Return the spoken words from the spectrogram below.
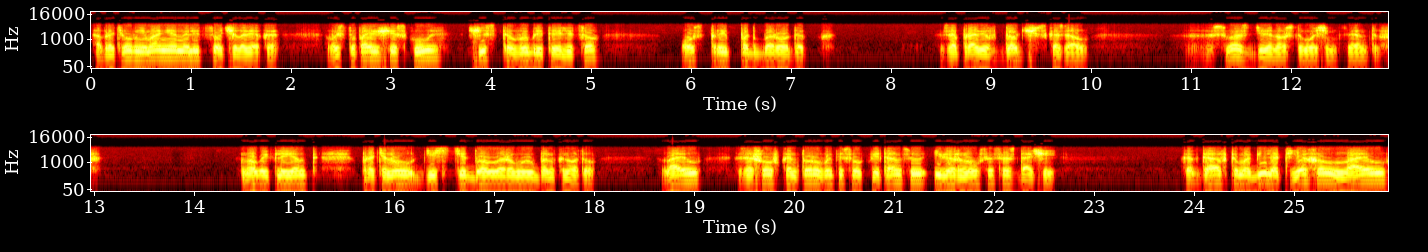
обратил внимание на лицо человека. Выступающие скулы, чисто выбритое лицо, острый подбородок. Заправив додж, сказал, «С вас 98 центов». Новый клиент протянул 10-долларовую банкноту. Лайл зашел в контору, выписал квитанцию и вернулся со сдачей. Когда автомобиль отъехал, Лайл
